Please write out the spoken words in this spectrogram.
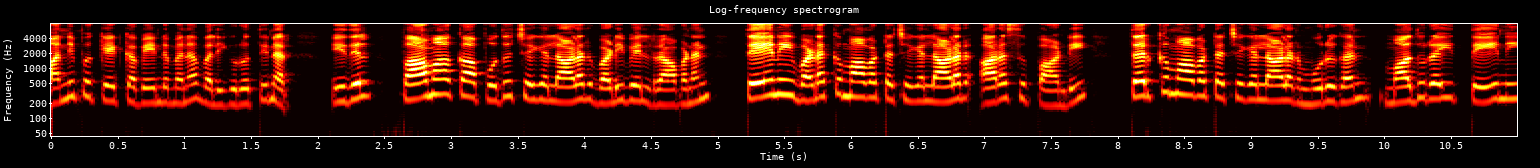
மன்னிப்பு கேட்க வேண்டுமென வலியுறுத்தினர். இதில் பாமக பொதுச் செயலாளர் வடிவேல் ராவணன் தேனி வடக்கு மாவட்ட செயலாளர் அரசு பாண்டி தெற்கு மாவட்ட செயலாளர் முருகன் மதுரை தேனி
